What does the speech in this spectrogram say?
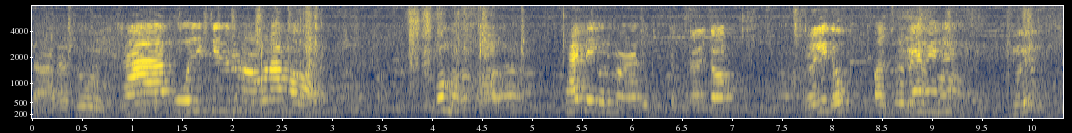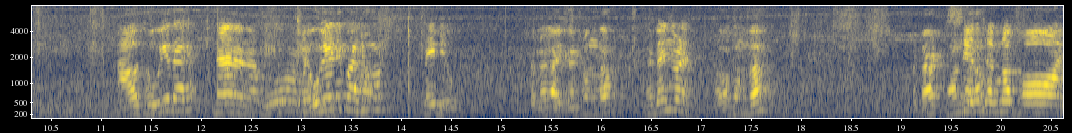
તારા શું? ના પોલીસ સ્ટેશન આવો ના ખવાય. ઓ મારો સાહેબ મારા તો ગુપ્ત તો. જોઈ લીધું? પાંચસો રૂપિયા મેં જોયું? આવું થવું છે તારે ના ના ના હું એવું એની બાજુમાં નહીં દેવું તને લાયસન્સ મંગાવ ભાઈ જોડે હવે મંગાવ ફટાફટ ફોન કરો સેમસંગ નો ફોન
